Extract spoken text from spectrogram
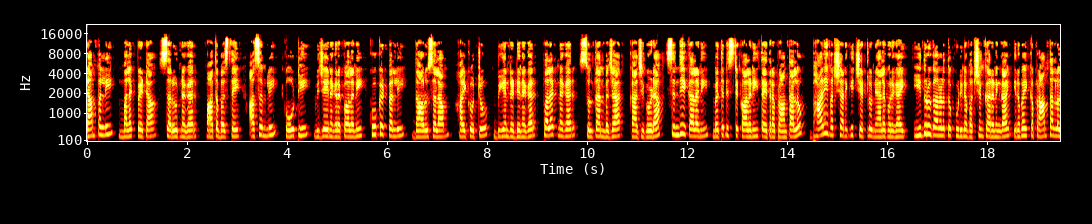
నాంపల్లి మలక్పేట సరూర్ నగర్ పాతబస్తే assembly Koti Vijayanagar colony Kukatpally Darussalam high court BN Reddy Nagar Falak Nagar Sultan Bazar Kachiguda Sindhi colony Methodist colony తదితర ప్రాంతాల్లో భారీ వర్షానికి చెట్లు నేలకొరిగాయి. ఈదురుగాలులతో కూడిన వర్షం కారణంగా ఇరవై ఒక్క ప్రాంతాల్లో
